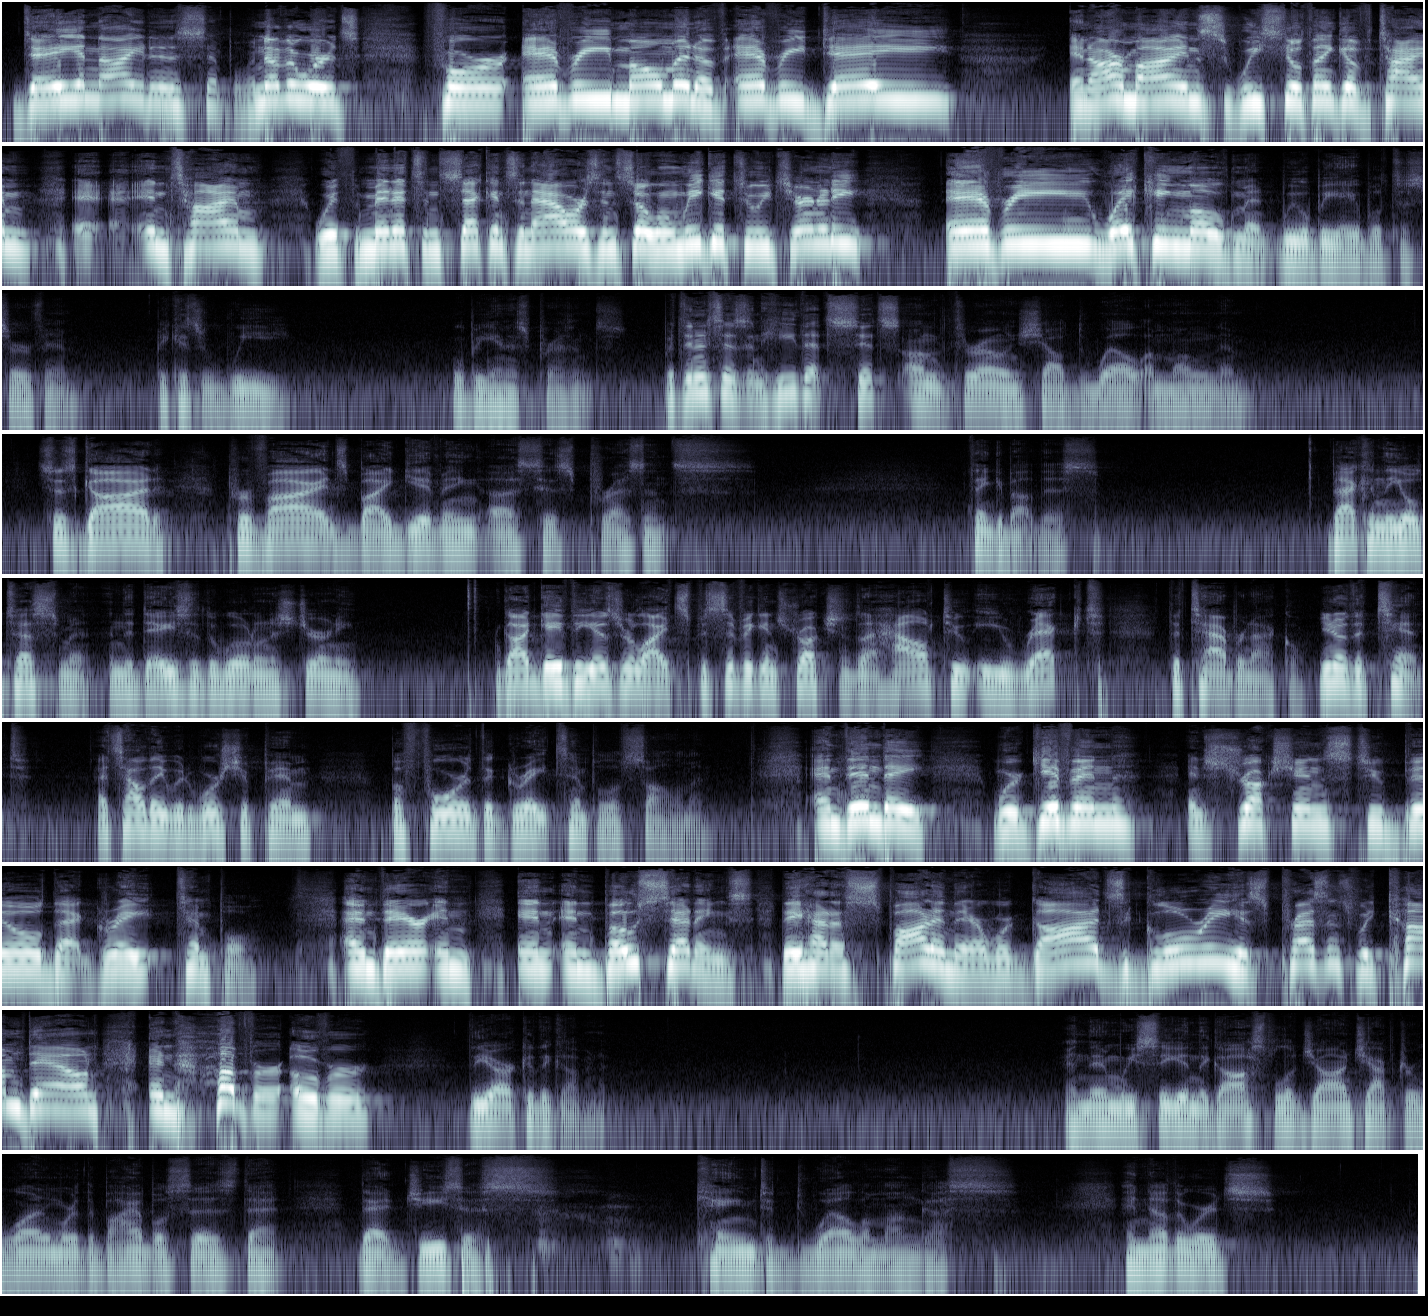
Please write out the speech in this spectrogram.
Day and night, and it's simple. In other words, for every moment of every day, in our minds, we still think of time eh, eh, in time with minutes and seconds and hours. And so when we get to eternity, Every waking moment, we will be able to serve him because we will be in his presence. But then it says, And he that sits on the throne shall dwell among them. It says, God provides by giving us his presence. Think about this. Back in the Old Testament, in the days of the wilderness journey, God gave the Israelites specific instructions on how to erect the tabernacle. You know, the tent. That's how they would worship him before the great temple of Solomon. And then they were given instructions to build that great temple. And there, in, in, in both settings, they had a spot in there where God's glory, His presence would come down and hover over the Ark of the Covenant. And then we see in the Gospel of John, chapter 1, where the Bible says that, that Jesus came to dwell among us. In other words,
